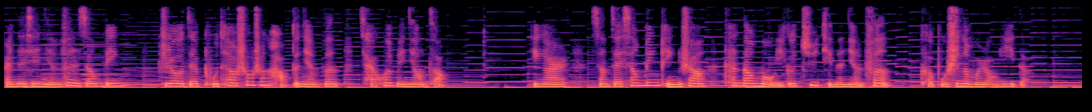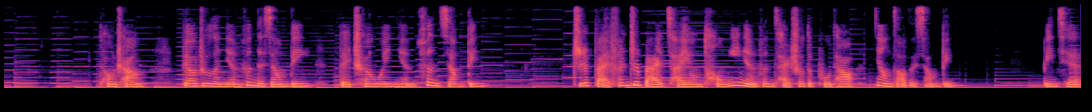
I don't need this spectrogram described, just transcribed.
而那些年份香槟，只有在葡萄收成好的年份才会被酿造，因而想在香槟瓶上看到某一个具体的年份，可不是那么容易的。通常，标注了年份的香槟被称为年份香槟，指百分之百采用同一年份采收的葡萄酿造的香槟，并且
